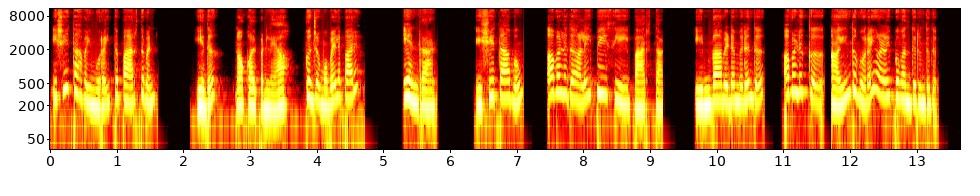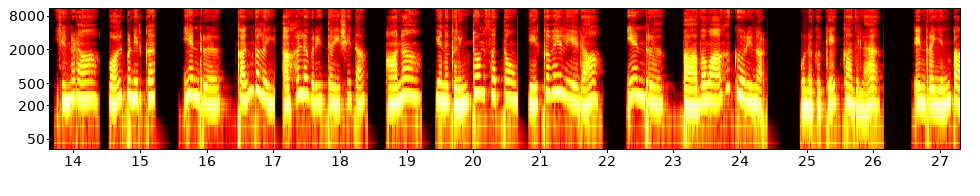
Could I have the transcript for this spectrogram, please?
இஷிதாவை முறைத்து பார்த்தவன் எது? நான் கால் பண்ணலையா? கொஞ்சம் மொபைல பாரு என்றான். இஷிதாவும் அவளது அலைபேசியை பார்த்தாள். இன்பாவிடமிருந்து அவளுக்கு ஐந்து முறை அழைப்பு வந்திருந்தது. என்னடா கால் பண்ணிருக்க? என்று கண்களை அகல விரித்த இஷிதா ஆனா எனக்கு ரிங்டோன் சத்தம் கேட்கவே இல்லையேடா என்று பாவமாக கூறினாள். உனக்கு கேட்காதுல? என்ற இன்பா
